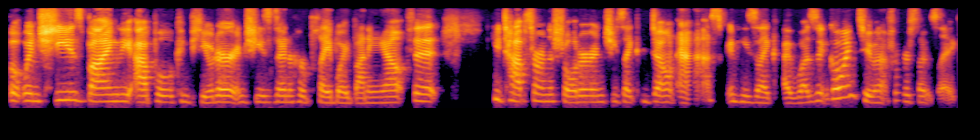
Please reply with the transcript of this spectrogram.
but when she's buying the Apple computer and she's in her Playboy bunny outfit, he taps her on the shoulder and she's like, Don't ask. And he's like, I wasn't going to. And at first I was like,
